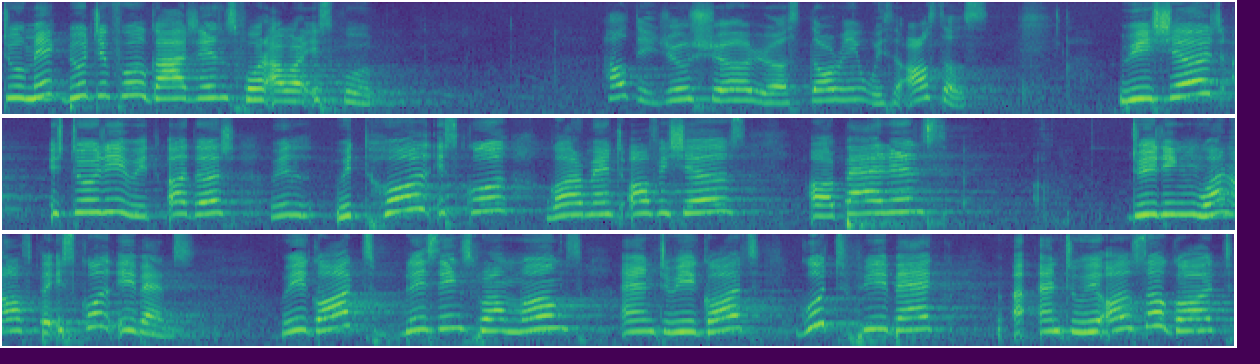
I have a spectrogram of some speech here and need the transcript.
to make beautiful gardens for our school. How did you share your story with others? We shared story with others, with, with whole school, government officials, our parents during one of the school events. We got blessings from monks and we got good feedback and we also got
